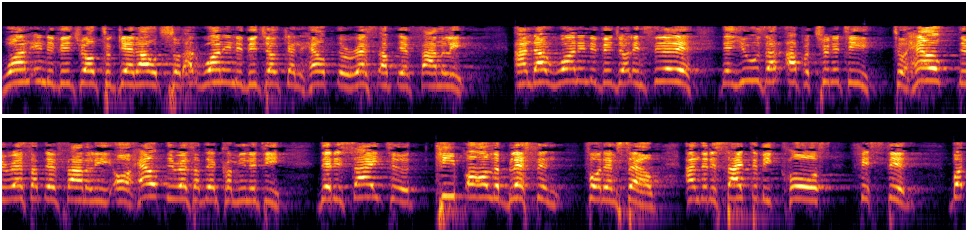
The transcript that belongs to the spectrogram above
one individual to get out so that one individual can help the rest of their family. And that one individual, instead they use that opportunity to help the rest of their family or help the rest of their community. They decide to keep all the blessing for themselves and they decide to be close fisted. But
